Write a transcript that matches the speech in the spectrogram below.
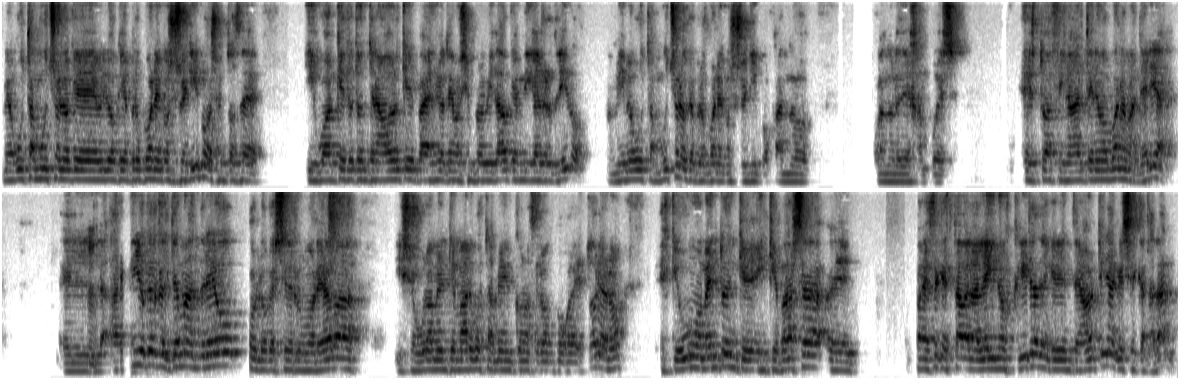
Me gusta mucho lo que, lo que propone con sus equipos. Entonces, igual que otro entrenador que parece que lo tenemos improvisado, que es Miguel Rodrigo. A mí me gusta mucho lo que propone con sus equipos cuando, cuando le dejan. Pues esto al final tenemos buena materia. El, aquí yo creo que el tema de Andreu, por lo que se rumoreaba, y seguramente Marcos también conocerá un poco la historia, ¿no? Es que hubo un momento en que, en que Barça eh, parece que estaba la ley no escrita de que el entrenador tenía que ser catalán.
